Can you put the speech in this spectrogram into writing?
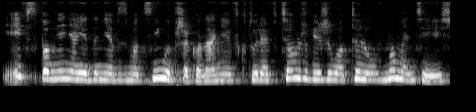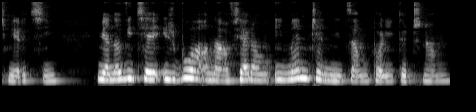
Jej wspomnienia jedynie wzmocniły przekonanie, w które wciąż wierzyło tylu w momencie jej śmierci, mianowicie, iż była ona ofiarą i męczennicą polityczną.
